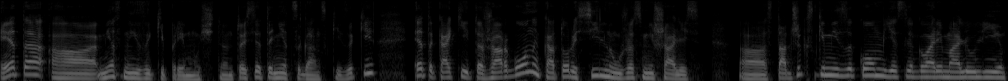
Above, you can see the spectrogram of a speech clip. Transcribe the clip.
это а, местные языки преимущественно. То есть это не цыганские языки, это какие-то жаргоны, которые сильно уже смешались а, с таджикским языком, если говорим о люли.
